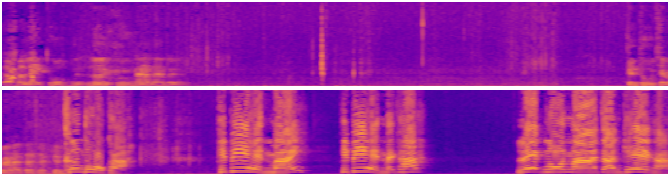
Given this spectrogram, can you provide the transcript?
แต่มันเลขทูบเลขทูบหน้านั่นเลยขึ้นถูกใช่ไหมอาจารย์ชัดขึ้นขึ้นถูกค่ะ พี่ๆเห็นไหมพี่ๆเห็นไหมคะ เลขนอนมาอาจารย์เคค่ะ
